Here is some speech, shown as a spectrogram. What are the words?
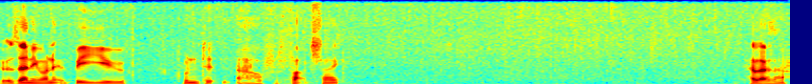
If it was anyone, it would be you, wouldn't it? Oh, for fuck's sake. Hello there.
